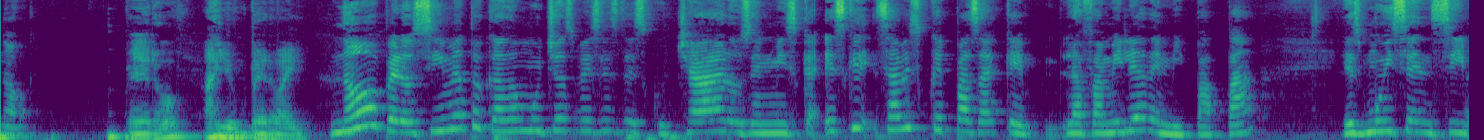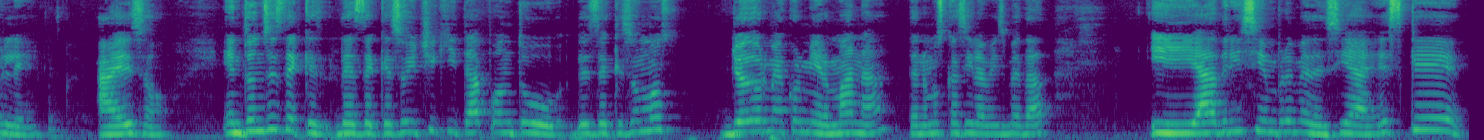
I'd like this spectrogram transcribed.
No. Pero hay un pero ahí. No, pero sí me ha tocado muchas veces de escuchar, o sea, en mis... Es que, ¿sabes qué pasa? Que la familia de mi papá es muy sensible a eso. Entonces, de que, desde que soy chiquita, pon tú, desde que somos... Yo dormía con mi hermana, tenemos casi la misma edad, y Adri siempre me decía, es que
